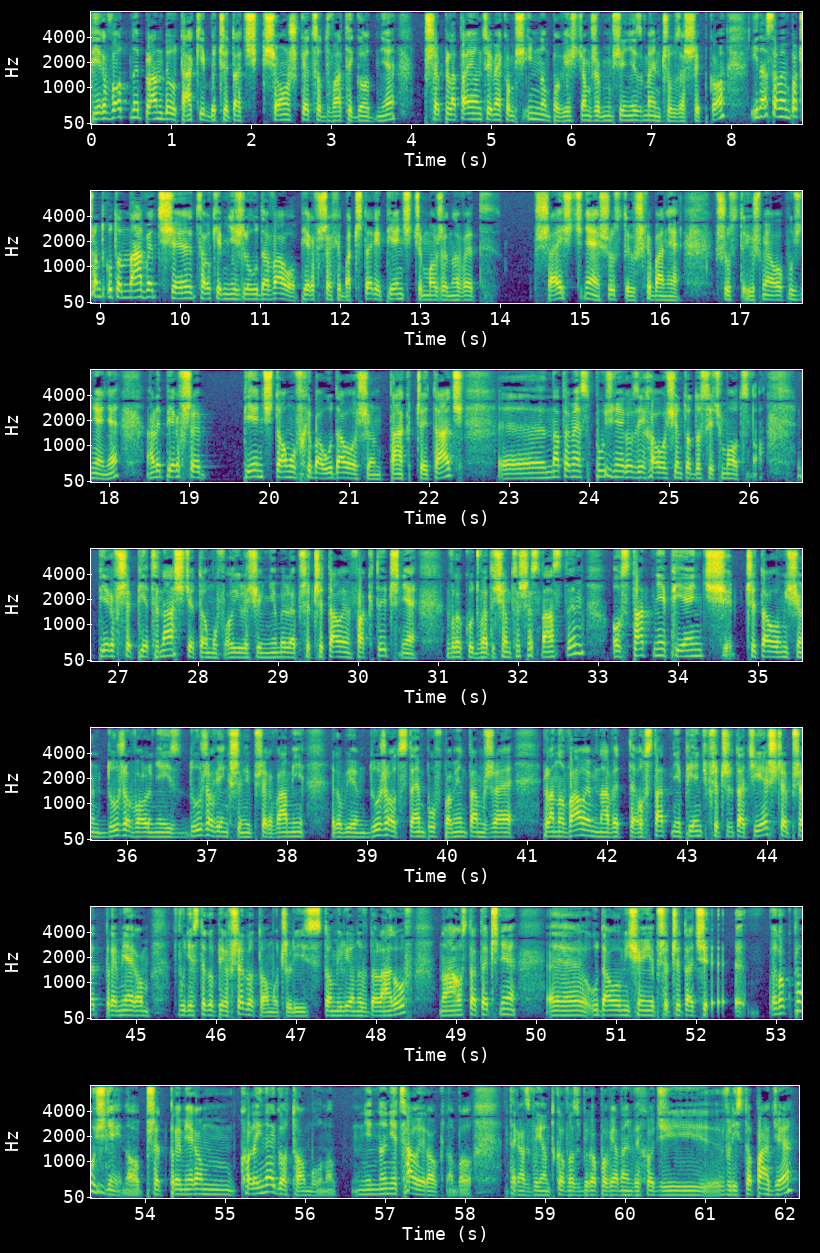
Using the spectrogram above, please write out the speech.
Pierwotny plan był taki, by czytać książkę co dwa tygodnie, przeplatając ją jakąś inną powieścią, żebym się nie zmęczył za szybko. I na samym początku to nawet się całkiem nieźle udawało. Pierwsze chyba 4, 5, czy może nawet 6, nie, szósty już chyba nie, szósty już miał opóźnienie, ale pierwsze pięć tomów chyba udało się tak czytać, e, natomiast później rozjechało się to dosyć mocno. Pierwsze 15 tomów, o ile się nie mylę, przeczytałem faktycznie w roku 2016. Ostatnie pięć czytało mi się dużo wolniej, z dużo większymi przerwami. Robiłem dużo odstępów. Pamiętam, że planowałem nawet te ostatnie pięć przeczytać jeszcze przed premierą 21 tomu, czyli 100 milionów dolarów, no a ostatecznie właśnie e, udało mi się je przeczytać e, rok później, no, przed premierą kolejnego tomu. No, nie, no nie cały rok, no bo teraz wyjątkowo zbiór opowiadań wychodzi w listopadzie.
